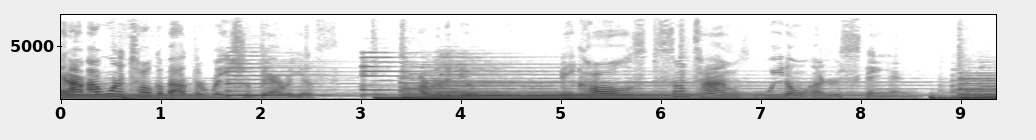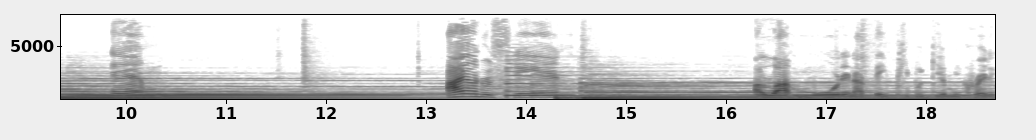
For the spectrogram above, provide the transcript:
And I, I want to talk about the racial barriers. I really do. Because sometimes we don't understand. And I understand a lot more than I think people give me credit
